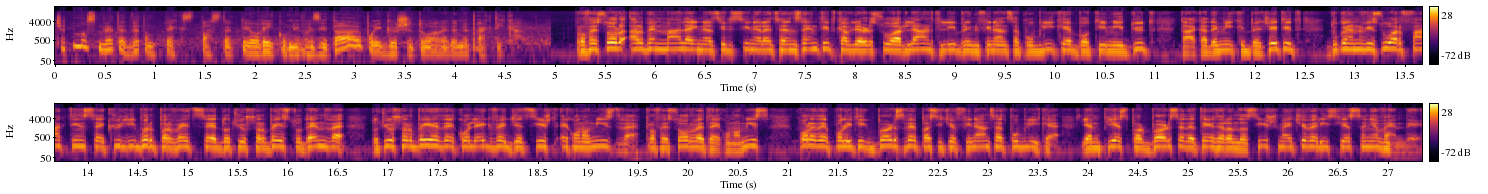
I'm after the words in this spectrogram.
që të mos mbetet vetëm tekst pastër teorik universitar, por i gërshëtuar edhe me praktika. Profesor Arben Malaj në cilësinë e recenzentit ka vlerësuar lartë librin Financa Publike, Botimi i Dytë, të akademik Bexhetit, duke nënvizuar faktin se ky libër përveçse do t'ju shërbejë studentëve, do t'ju shërbejë edhe kolegëve gjegjësisht ekonomistëve, profesorëve të ekonomisë, por edhe politikëbërësve pasi që financat publike janë pjesë përbërëse dhe tejet e rëndësishme e qeverisjes së një vendi.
